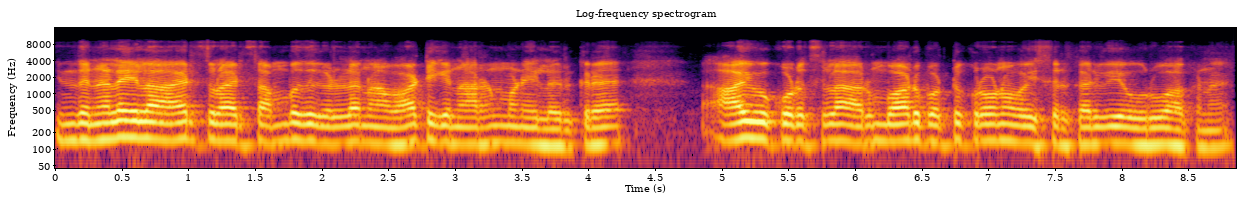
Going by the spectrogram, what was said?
இந்த நிலையில் ஆயிரத்தி தொள்ளாயிரத்தி ஐம்பதுகளில் நான் வாட்டிகன் அரண்மனையில் இருக்கிற ஆய்வுக்கூடத்தில் அரும்பாடுபட்டு குரோனோவைசர் கருவியை உருவாக்கினேன்.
